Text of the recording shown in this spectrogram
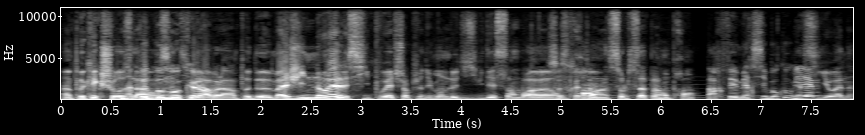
un peu quelque chose un là. Peu de voilà, un peu de magie de Noël. S'il pouvait être champion du monde le 18 décembre, euh, on prend. Hein, sur le sapin, on prend. Parfait, merci beaucoup, Guillaume. Merci, Johan.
